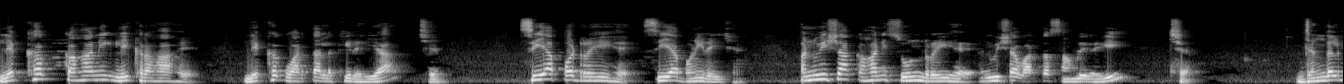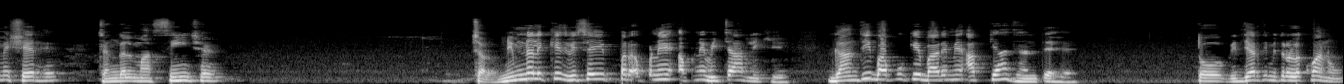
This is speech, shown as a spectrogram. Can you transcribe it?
लेखक कहानी लिख रहा है, लेखक वार्ता लिखी रहिया है सिया पढ़ रही है, सिया भणी रही है अन्विषा कहानी सुन रही है अन्विषा वार्ता सांभी रही है जंगल में शेर है, जंगल में सिंह है चलो, निम्नलिखित विषय पर अपने अपने विचार लिखिए। गांधी बापू के बारे में आप क्या जानते हैं? तो विद्यार्थी मित्रों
